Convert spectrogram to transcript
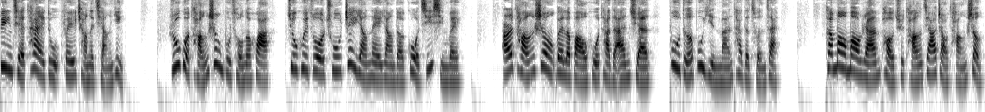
并且态度非常的强硬。如果唐胜不从的话，就会做出这样那样的过激行为，而唐胜为了保护他的安全，不得不隐瞒他的存在。他贸贸然跑去唐家找唐胜，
